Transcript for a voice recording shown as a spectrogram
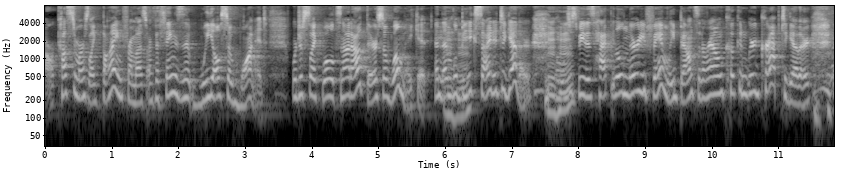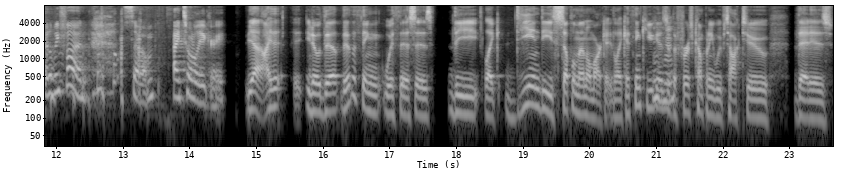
our customers like buying from us are the things that we also wanted. We're just like, well, it's not out there, so we'll make it. And then mm-hmm. we'll be mm-hmm. excited together. Mm-hmm. We'll just be this happy little nerdy family bouncing around cooking weird crap together. It'll be fun. so I totally agree. Yeah, I you know, the the other thing with this is the like D&D supplemental market. Like I think you guys mm-hmm. are the first company we've talked to that is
